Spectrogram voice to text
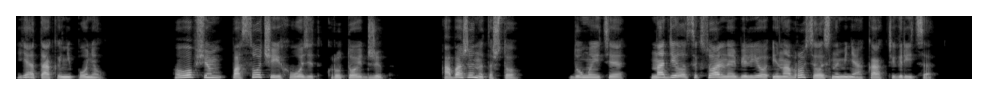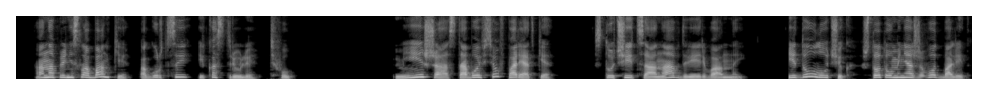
я так и не понял. В общем, по Сочи их возит крутой джип. А Бажена-то что? Думаете, надела сексуальное белье и набросилась на меня, как тигрица? Она принесла банки, огурцы и кастрюли. Тьфу. «Миша, с тобой все в порядке?» Стучится она в дверь ванной. «Иду, Лучик, что-то у меня живот болит».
